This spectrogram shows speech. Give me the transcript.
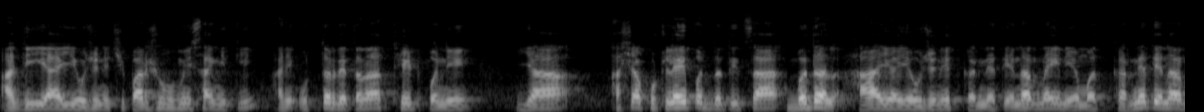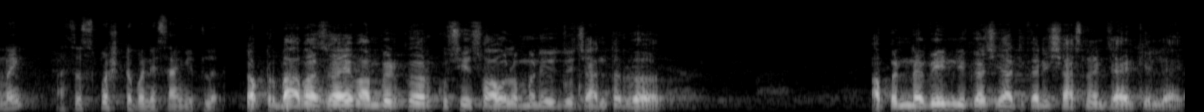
आधी या योजनेची पार्श्वभूमी सांगितली आणि उत्तर देताना थेटपणे या अशा कुठल्याही पद्धतीचा बदल हा या योजनेत करण्यात येणार नाही नियमात करण्यात येणार नाही असं स्पष्टपणे सांगितलं. डॉक्टर बाबासाहेब आंबेडकर कृषी स्वावलंबन योजनेच्या अंतर्गत आपण नवीन निकष या ठिकाणी शासनाने जाहीर केले आहेत.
